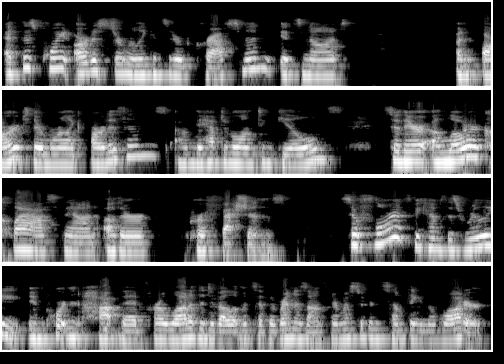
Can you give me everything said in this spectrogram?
At this point, artists are really considered craftsmen. It's not an art, they're more like artisans. Um, they have to belong to guilds. So they're a lower class than other professions. So Florence becomes this really important hotbed for a lot of the developments of the Renaissance. There must have been something in the water.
